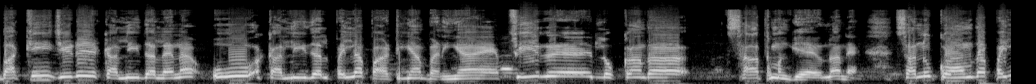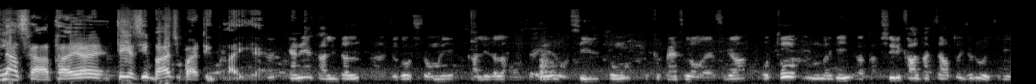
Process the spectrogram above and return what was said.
ਬਾਕੀ ਜਿਹੜੇ ਅਕਾਲੀ ਦਲ ਹੈ ਨਾ ਉਹ ਅਕਾਲੀ ਦਲ ਪਹਿਲਾਂ ਪਾਰਟੀਆਂ ਬਣੀਆਂ ਹੈ ਫਿਰ ਲੋਕਾਂ ਦਾ ਸਾਥ ਮੰਗਿਆ ਹੈ ਉਹਨਾਂ ਨੇ। ਸਾਨੂੰ ਕੌਮ ਦਾ ਪਹਿਲਾਂ ਸਾਥ ਆਇਆ ਹੈ ਤੇ ਅਸੀਂ ਬਾਅਦ ਚ ਪਾਰਟੀ ਬਣਾਈ ਹੈ ਕਹਿੰਦੇ ਅਕਾਲੀ ਦਲ ਜਦੋਂ ਸ਼੍ਰੋਮਣੀ ਅਕਾਲੀ ਦਲ ਹੋਣ ਚਾਹੀਏ ਉਹ ਸੀਲ ਤੋਂ ਇੱਕ ਫੈਸਲਾ ਹੋਇਆ ਸੀਗਾ। ਉੱਥੋਂ ਮਤਲਬ ਕਿ ਸ਼੍ਰੀ ਅਕਾਲ ਤਖਤ ਸਾਹਿਬ ਤੋਂ ਸ਼ੁਰੂ ਹੋਈ ਸੀ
